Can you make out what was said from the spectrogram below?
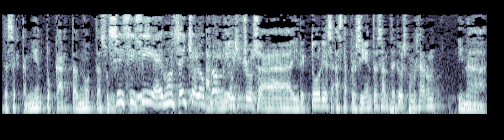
de acercamiento, cartas, notas, Sí, sí, sí, hemos hecho lo propio. A ministros, a directores, hasta presidentes anteriores conversaron y nada.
